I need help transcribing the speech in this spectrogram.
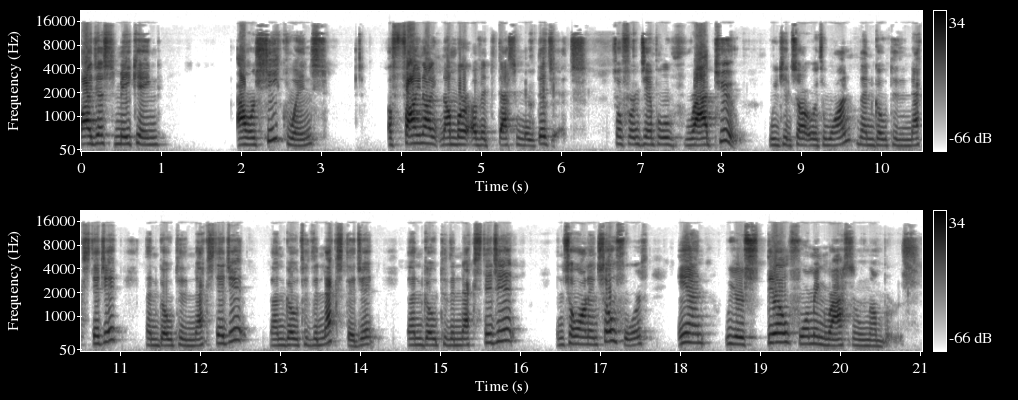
by just making our sequence a finite number of its decimal digits. So for example, rad 2, we can start with 1, then go to the next digit, then go to the next digit, then go to the next digit, then go to the next digit, and so on and so forth. And we are still forming rational numbers.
